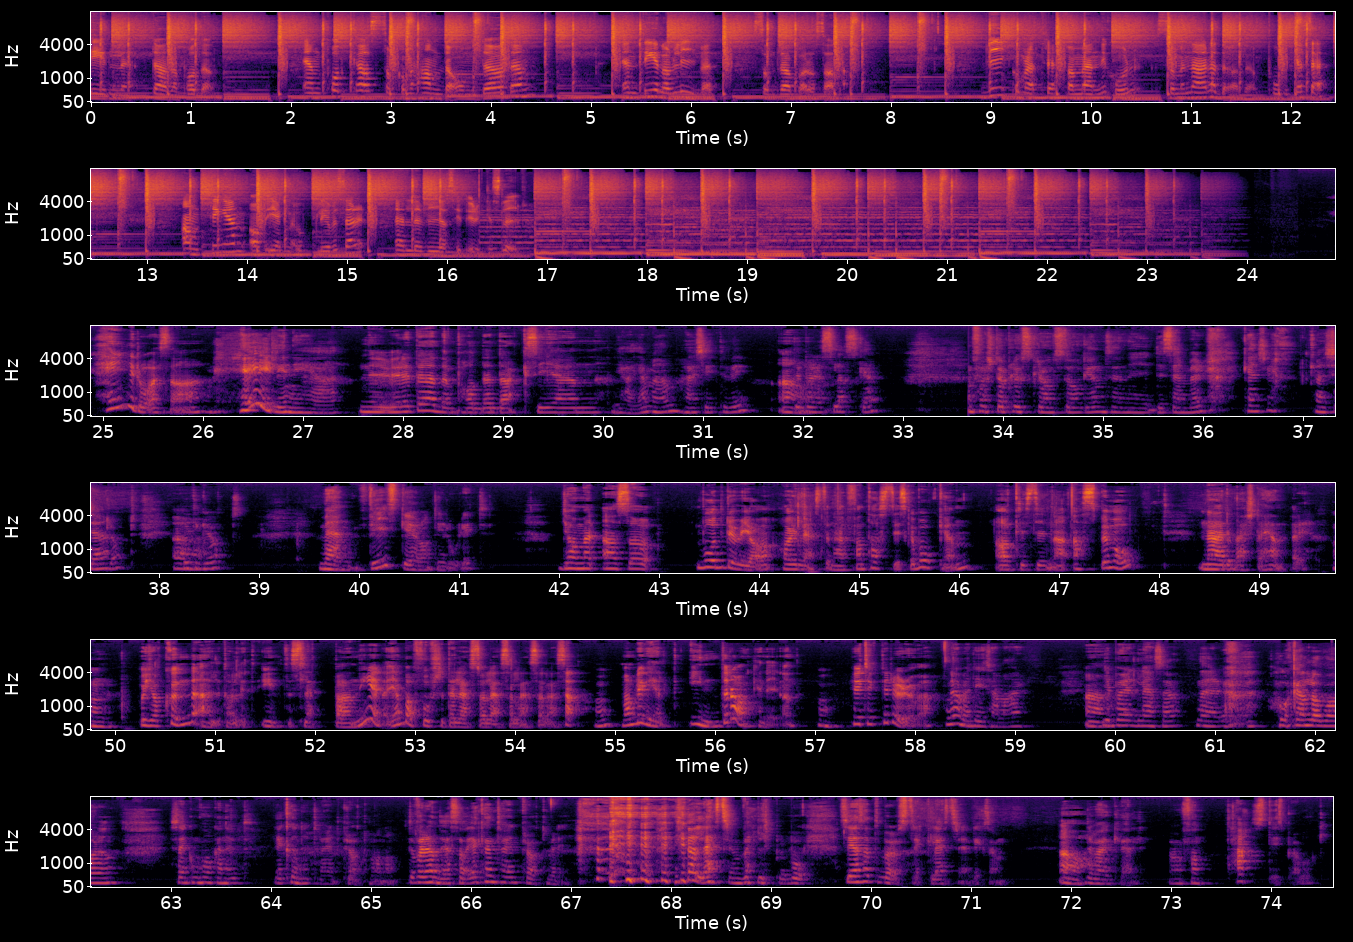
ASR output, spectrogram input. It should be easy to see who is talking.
Speaker 1: Till Döda-podden. En podcast som kommer handla om döden, en del av livet som drabbar oss alla. Vi kommer att träffa människor som är nära döden på olika sätt. Antingen av egna upplevelser eller via sitt yrkesliv. Döden-podden dags igen.
Speaker 2: Jajamän, här sitter vi.
Speaker 1: Ja.
Speaker 2: Det börjar slaska. Den första plusgradsdagen sen i december kanske.
Speaker 1: Kanske.
Speaker 2: Klart.
Speaker 1: Ja.
Speaker 2: Lite grått. Men vi ska göra någonting roligt.
Speaker 1: Ja men alltså, både du och jag har ju läst den här fantastiska boken av Kristina Aspemo, När det värsta händer.
Speaker 2: Mm.
Speaker 1: Och jag kunde ärligt talat inte släppa ner den. Jag bara fortsatte läsa och läsa och läsa läsa.
Speaker 2: Mm.
Speaker 1: Man blev helt indragen i den.
Speaker 2: Mm.
Speaker 1: Hur tyckte du det var?
Speaker 2: Ja men det är samma här.
Speaker 1: Ja.
Speaker 2: Jag började läsa när Håkan la barnen. Sen kom Håkan ut. Jag kunde tyvärr inte prata med honom. Det var det enda jag sa. Jag kan tyvärr inte prata med dig. jag läste en väldigt bra bok. Så jag satt och bara och sträckläste den liksom.
Speaker 1: Ja.
Speaker 2: Det var en kväll. Det var en fantastiskt bra bok.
